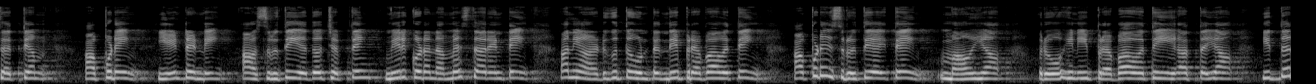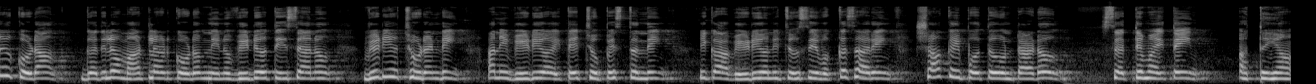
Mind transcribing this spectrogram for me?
సత్యం. అప్పుడే ఏంటండి ఆ శృతి ఏదో చెప్తే మీరు కూడా నమ్మేస్తారేంటి? అని అడుగుతూ ఉంటుంది ప్రభావతి. అప్పుడే శృతి అయితే మావయ్య రోహిణి ప్రభావతి అత్తయ్య ఇద్దరూ కూడా గదిలో మాట్లాడుకోవడం నేను వీడియో తీశాను. వీడియో చూడండి అని వీడియో అయితే చూపిస్తుంది. ఇక ఆ వీడియోని చూసి ఒక్కసారి షాక్ అయిపోతూ ఉంటాడు. సత్యమైతే అత్తయ్య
